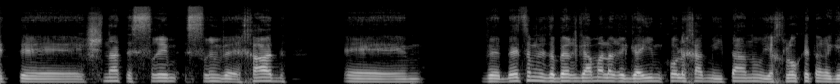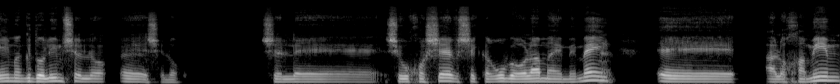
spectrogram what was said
את אה, שנת 2021, אמ, ובעצם נדבר גם על הרגעים, כל אחד מאיתנו יחלוק את הרגעים הגדולים שלו, אה, שלו, של, אה, שהוא חושב שקרו בעולם ה-MMA, כן. אה, הלוחמים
